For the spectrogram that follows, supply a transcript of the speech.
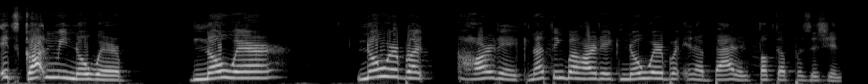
it's gotten me nowhere, nowhere, nowhere but heartache nothing but heartache nowhere but in a bad and fucked up position.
